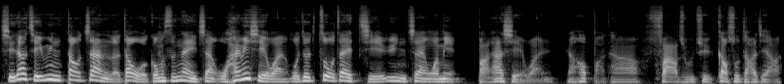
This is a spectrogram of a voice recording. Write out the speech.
写到捷运到站了，到我公司那一站，我还没写完，我就坐在捷运站外面把它写完，然后把它发出去，告诉大家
